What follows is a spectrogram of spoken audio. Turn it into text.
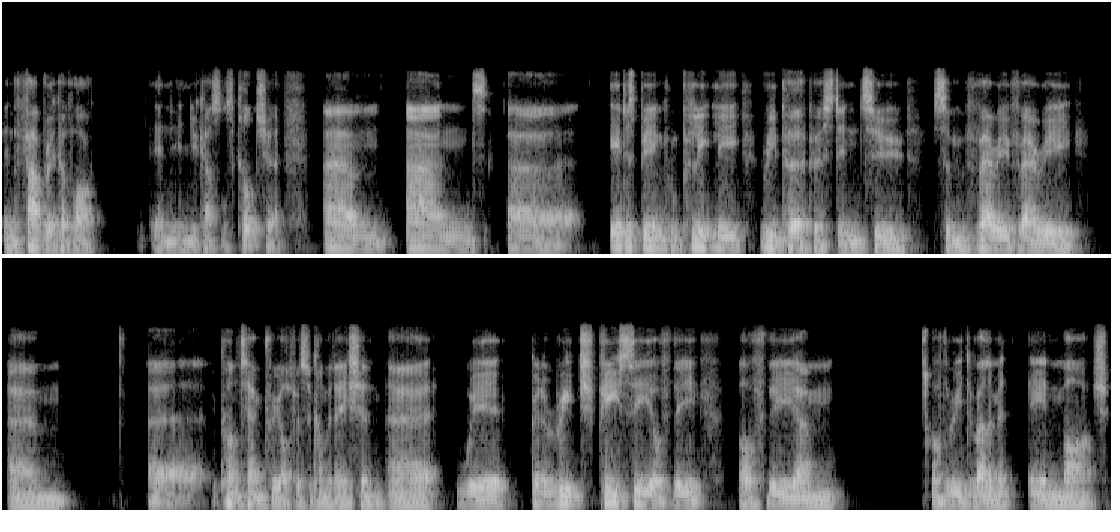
in the fabric of our in, in Newcastle's culture, um, and uh, it is being completely repurposed into some very, very um, uh, contemporary office accommodation. Uh, we're going to reach PC of the of the um, of the redevelopment in March.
